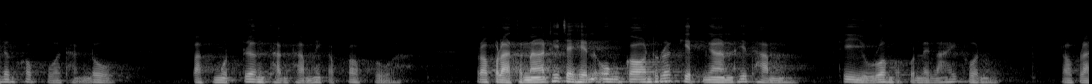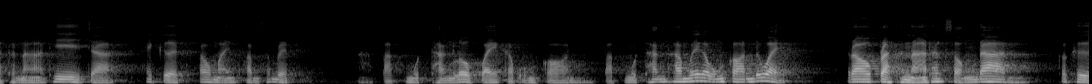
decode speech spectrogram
เรื่องครอบครัวทางโลก ปักหมุดเรื่องทางธรรมให้กับครอบครัว เราปรารถนาที่จะเห็นองค์กรธุรกิจงานที่ทำที่อยู่ร่วมกับคนหลายๆคน เราปรารถนาที่จะให้เกิดเป้าหมายความสำเร็จ ปักหมุดทางโลกไว้กับองค์กร ปักหมุดทางธรรมไว้กับองค์กรด้วย เราปรารถนาทั้งสองด้านก็คือ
